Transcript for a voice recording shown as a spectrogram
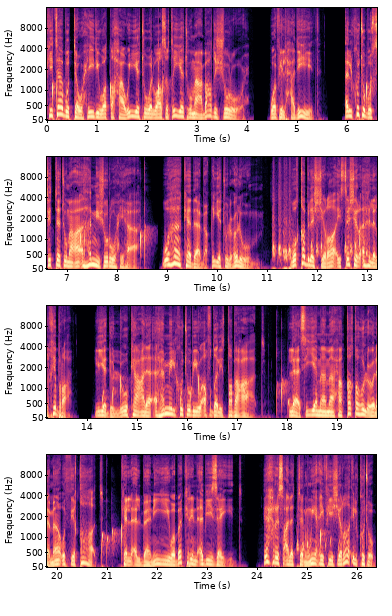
كتاب التوحيد والطحاوية والواسطية مع بعض الشروح. وفي الحديث الكتب الستة مع أهم شروحها. وهكذا بقية العلوم. وقبل الشراء استشر أهل الخبرة ليدلوك على أهم الكتب وأفضل الطبعات. لا سيما ما حققه العلماء الثقات كالألباني وبكر أبي زيد. احرص على التنويع في شراء الكتب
